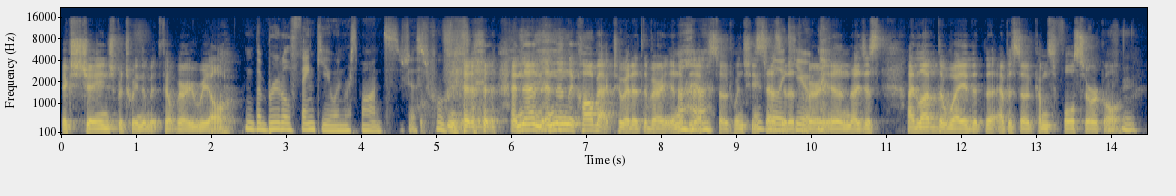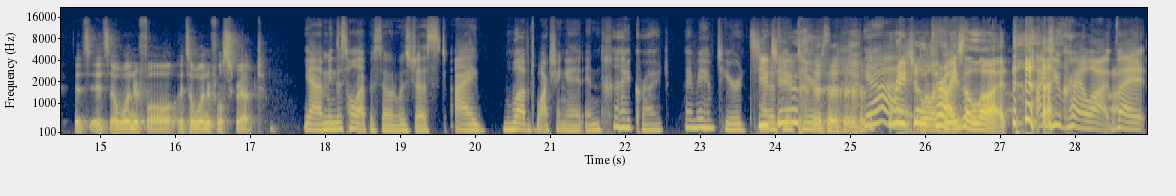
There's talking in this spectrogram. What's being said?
exchange between them it felt very real the brutal thank you in response just yeah. and then and then the callback to it at the very end of uh-huh. the episode when she says really it at cute. the very end i just i love the way that the episode comes full circle mm-hmm. it's it's a wonderful it's a wonderful script yeah i mean this whole episode was just i loved watching it and i cried I may have teared. You too. Tears. Yeah. Rachel well, cries a lot. I do cry a lot, but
